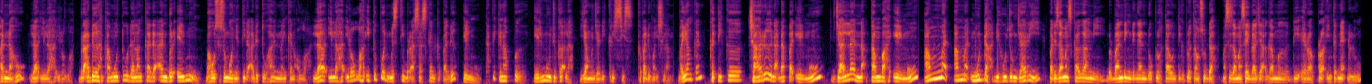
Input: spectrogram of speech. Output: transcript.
annahu la ilaha illallah. Beradalah kamu tu dalam keadaan berilmu bahawa sesungguhnya tidak ada Tuhan melainkan Allah. La ilaha illallah itu pun mesti berasaskan kepada ilmu. Tapi kenapa ilmu jugalah yang menjadi krisis kepada umat Islam? Bayangkan ketika cara nak dapat ilmu, jalan nak tambah ilmu amat-amat mudah di hujung jari pada zaman sekarang ni berbanding dengan 20 tahun, 30 tahun sudah masa zaman saya belajar agama di era pra-internet dulu.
